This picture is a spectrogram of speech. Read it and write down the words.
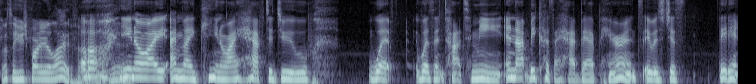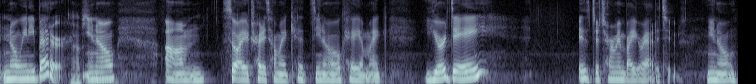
That's a huge part of your life. Uh, yeah. You know, I I'm like you know I have to do what wasn't taught to me, and not because I had bad parents. It was just they didn't know any better. Absolutely. You know, um, so I try to tell my kids, you know, okay, I'm like, your day is determined by your attitude. You know,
